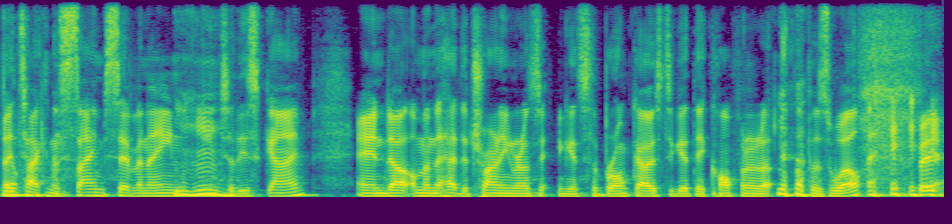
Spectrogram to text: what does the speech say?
They've taken the same 17 Mm-hmm. into this game. And uh, I mean, they had the training runs against the Broncos to get their confidence up, up as well. But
